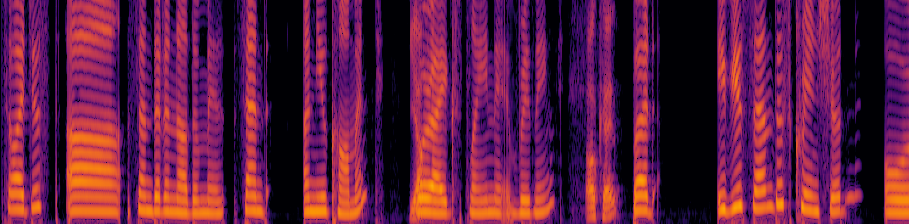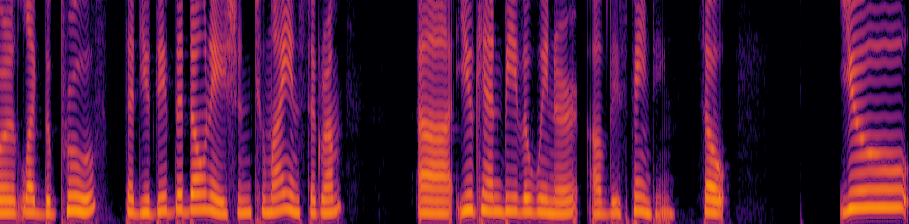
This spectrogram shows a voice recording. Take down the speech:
So I just uh, send it another me- send a new comment Yep. where I explain everything. Okay. But if you send the screenshot or like the proof that you did the donation to my Instagram, uh, you can be the winner of this painting. So you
